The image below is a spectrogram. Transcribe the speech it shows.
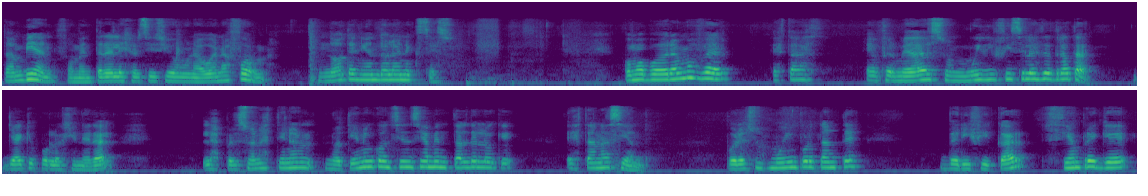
También fomentar el ejercicio de una buena forma, no teniéndolo en exceso. Como podremos ver, estas enfermedades son muy difíciles de tratar, ya que por lo general las personas tienen, no tienen conciencia mental de lo que están haciendo. Por eso es muy importante verificar siempre que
